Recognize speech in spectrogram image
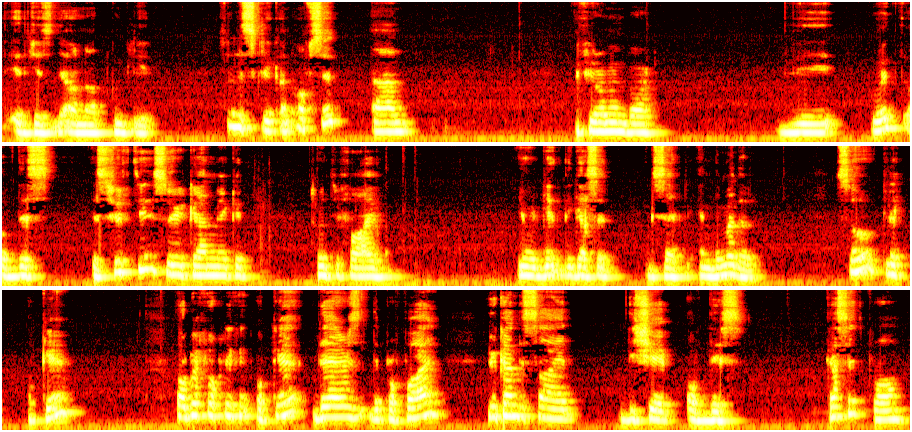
the edges they are not complete. So let's click on offset and if you remember the width of this is 50 so you can make it 25 you will get the gusset exactly in the middle. So click OK. Or before clicking OK there's the profile. You can decide the shape of this gusset from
